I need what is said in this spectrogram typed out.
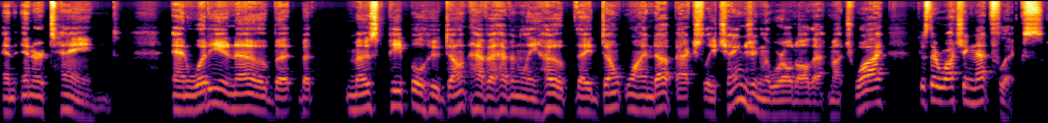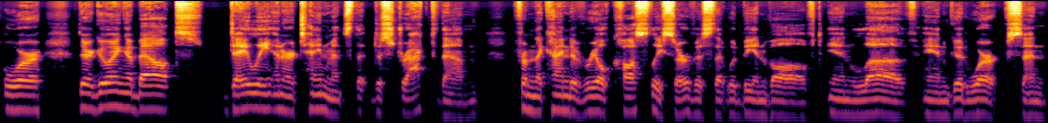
and entertained. And what do you know? But but most people who don't have a heavenly hope, they don't wind up actually changing the world all that much. Why? Because they're watching Netflix or they're going about daily entertainments that distract them from the kind of real costly service that would be involved in love and good works. And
